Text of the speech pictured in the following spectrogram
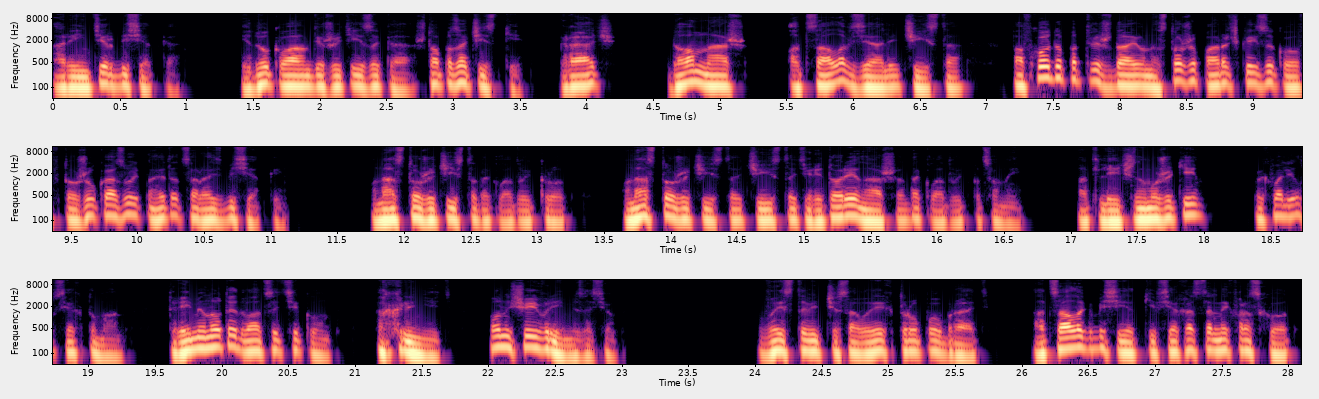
Ориентир — беседка. Иду к вам, держите языка. Что по зачистке? Грач. Дом наш. От сала взяли. Чисто. По входу подтверждаю, у нас тоже парочка языков. Тоже указывает на этот сарай с беседкой. У нас тоже чисто, докладывает Крот. У нас тоже чисто, чисто. Территория наша, докладывают пацаны. Отлично, мужики. Похвалил всех туман. Три минуты двадцать секунд. Охренеть. Он еще и время засек. Выставить часовых, трупы убрать. От сала к беседке, всех остальных в расход.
